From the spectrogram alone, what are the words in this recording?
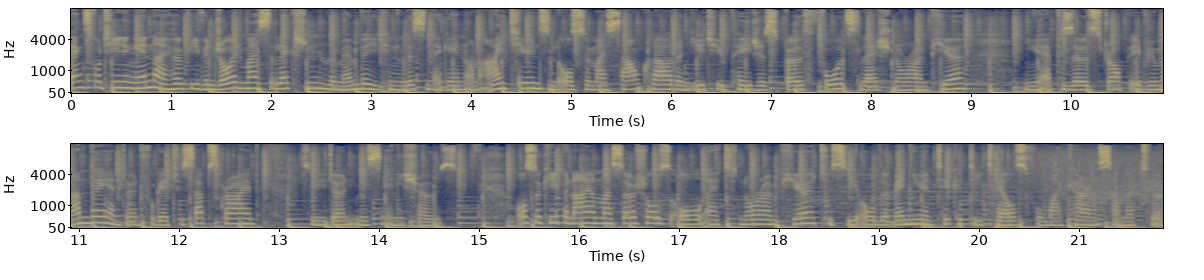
Thanks for tuning in. I hope you've enjoyed my selection. Remember, you can listen again on iTunes and also my SoundCloud and YouTube pages, both forward slash Nora En Pure. New episodes drop every Monday, and don't forget to subscribe so you don't miss any shows. Also, keep an eye on my socials, all at Nora En Pure, to see all the venue and ticket details for my current summer tour.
